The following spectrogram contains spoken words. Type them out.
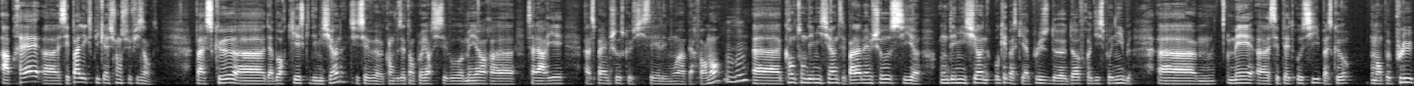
Après, euh, c'est pas l'explication suffisante. Parce que euh, d'abord, qui est-ce qui démissionne? Si c'est quand vous êtes employeur, si c'est vos meilleurs salariés, c'est pas la même chose que si c'est les moins performants. Mhm. quand on démissionne, c'est pas la même chose si on démissionne, ok, parce qu'il y a plus d'offres disponibles, mais c'est peut-être aussi parce que on n'en peut plus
